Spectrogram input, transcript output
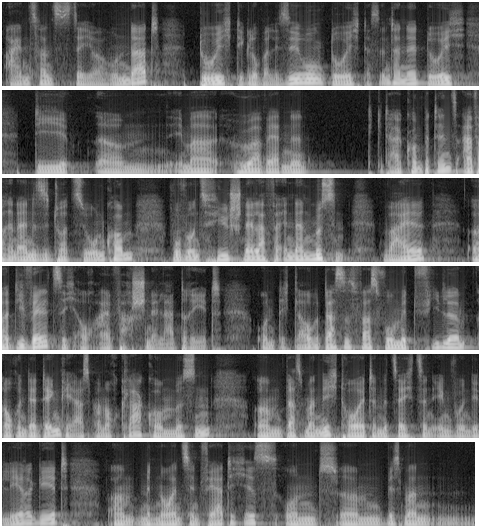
21. Jahrhundert durch die Globalisierung, durch das Internet, durch die ähm, immer höher werdende Digitalkompetenz einfach in eine Situation kommen, wo wir uns viel schneller verändern müssen, weil äh, die Welt sich auch einfach schneller dreht. Und ich glaube, das ist was, womit viele auch in der Denke erstmal noch klarkommen müssen, ähm, dass man nicht heute mit 16 irgendwo in die Lehre geht, ähm, mit 19 fertig ist und ähm, bis man,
